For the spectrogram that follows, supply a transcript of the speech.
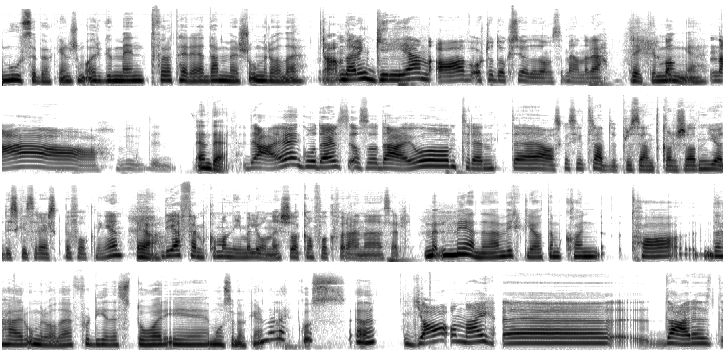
Mosebøkene som argument for at dette er deres område? Ja, men det er en gren av ortodoks jødedom som mener det. Det er ikke mange. Nei En del. Det er jo en god del. Altså, det er jo omtrent eh, ja, si 30 kanskje av den jødiske israelske befolkningen. Ja. De er 5,9 millioner, så da kan folk få regne selv. Men Mener de virkelig at de kan ta det her området fordi det står i Mosebøkene, eller hvordan er det? Ja og nei. Eh, Det er et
